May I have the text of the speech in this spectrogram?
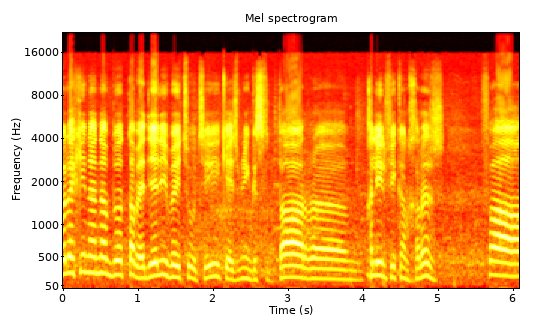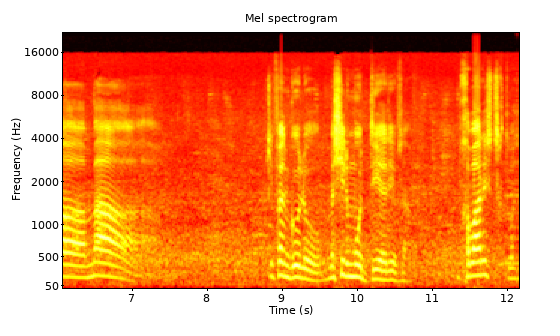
ولكن أنا بالطبع ديالي بيتوتي كيعجبني نجلس في الدار قليل في كنخرج. فما كيف نقولوا ماشي ال mood ديالي بصح. خباريش تخطوات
